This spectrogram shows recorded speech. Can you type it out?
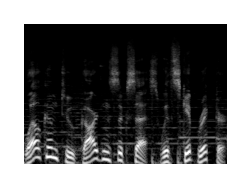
Welcome to Garden Success with Skip Richter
